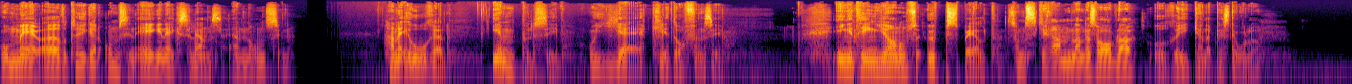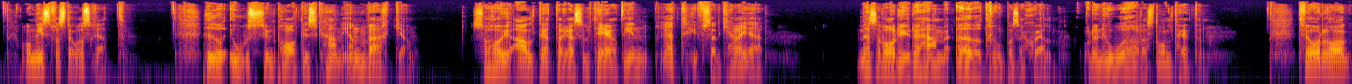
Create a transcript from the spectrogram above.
och mer övertygad om sin egen excellens än någonsin. Han är orädd, impulsiv och jäkligt offensiv. Ingenting gör honom så uppspelt som skramlande sablar och rykande pistoler. Och missförstå oss rätt. Hur osympatisk han än verkar så har ju allt detta resulterat i en rätt hyfsad karriär. Men så var det ju det här med övertron på sig själv och den oerhörda stoltheten. Två drag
